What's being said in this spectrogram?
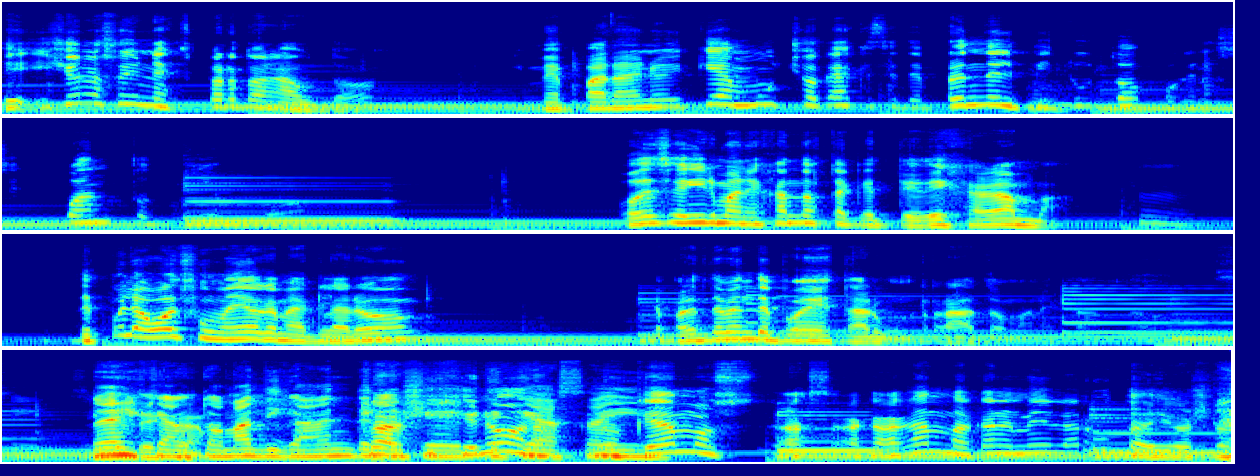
Sí, y yo no soy un experto en autos. Y me paranoiquea mucho cada vez que se te prende el pituto porque no sé cuánto tiempo podés seguir manejando hasta que te deja gamba. Hmm, Después la waifu medio que me aclaró que aparentemente puede estar un rato manejando. sí. No es que deja. automáticamente Claro, yo dije, no, nos, quedamos a, a gamba acá en el medio de la ruta, digo yo.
